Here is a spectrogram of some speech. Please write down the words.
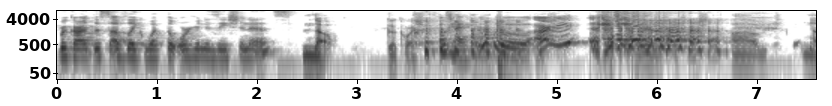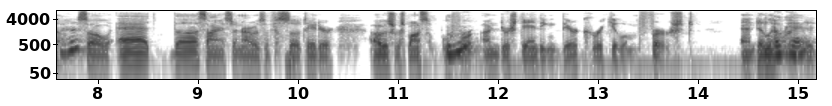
regardless of like what the organization is? No, good question. Okay, Ooh, all right. Um, no. Uh-huh. So at the Science Center, I was a facilitator. I was responsible for Mm-hmm. understanding their curriculum first and delivering Okay. it,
